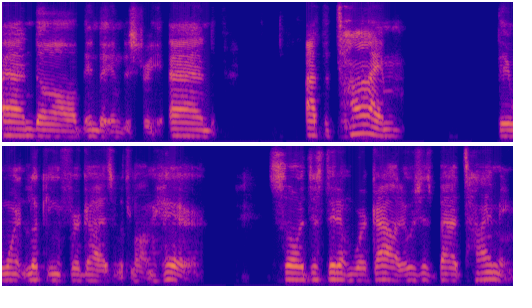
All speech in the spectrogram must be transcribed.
and uh, in the industry. And at the time, they weren't looking for guys with long hair. So it just didn't work out. It was just bad timing.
